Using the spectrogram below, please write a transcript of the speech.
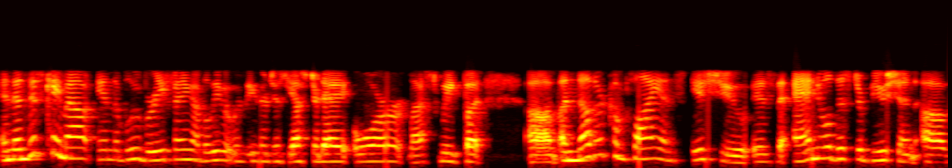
And then this came out in the blue briefing. I believe it was either just yesterday or last week. But um, another compliance issue is the annual distribution of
